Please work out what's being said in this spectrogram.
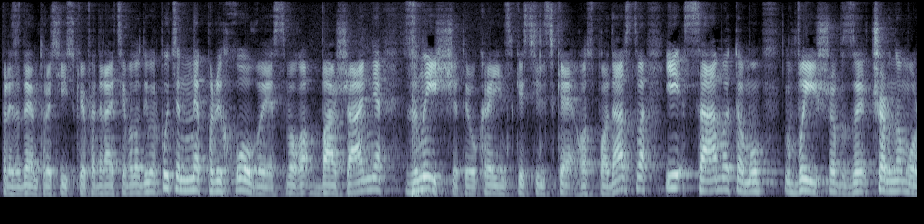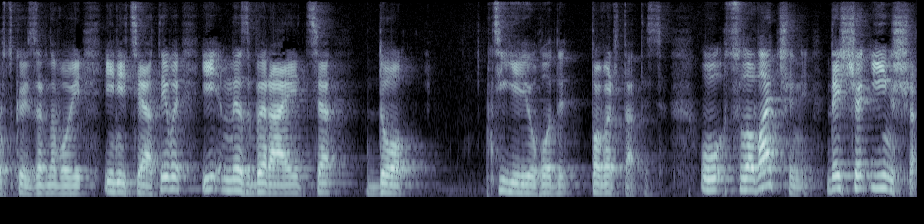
Президент Російської Федерації Володимир Путін не приховує свого бажання знищити українське сільське господарство і саме тому вийшов з Чорноморської зернової ініціативи і не збирається до цієї угоди повертатися. У Словаччині дещо інша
